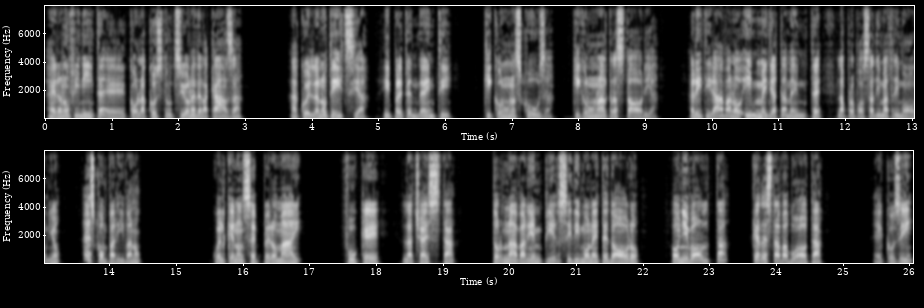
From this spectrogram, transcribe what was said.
erano finite con la costruzione della casa. A quella notizia i pretendenti, chi con una scusa, chi con un'altra storia, ritiravano immediatamente la proposta di matrimonio e scomparivano. Quel che non seppero mai fu che la cesta tornava a riempirsi di monete d'oro ogni volta che restava vuota. E così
